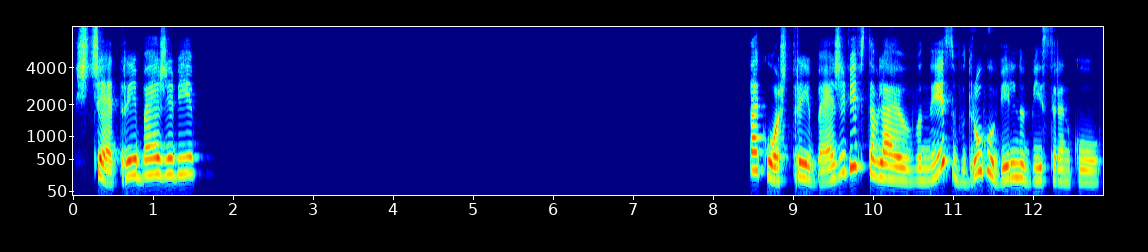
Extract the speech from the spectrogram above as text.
ще три бежеві, також три бежеві вставляю вниз в другу вільну бісеринку.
